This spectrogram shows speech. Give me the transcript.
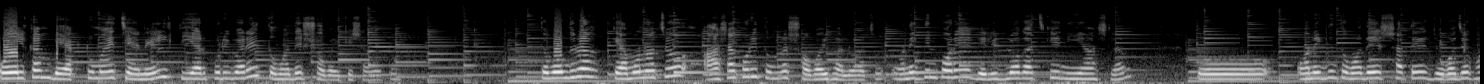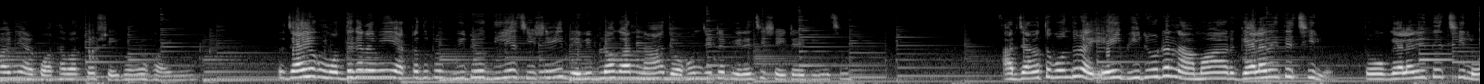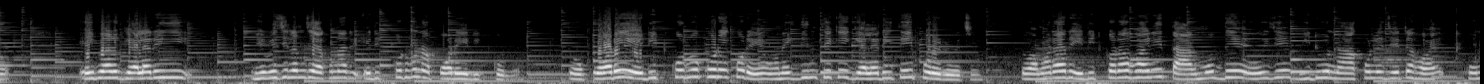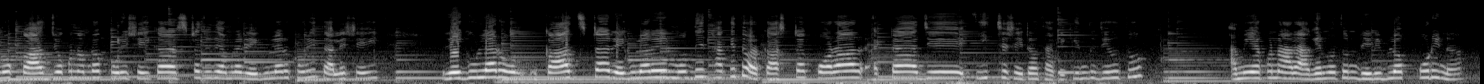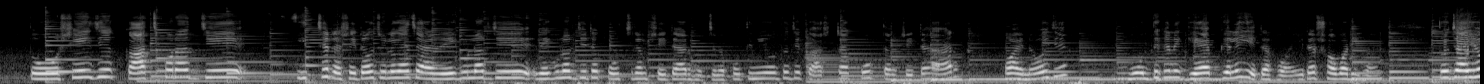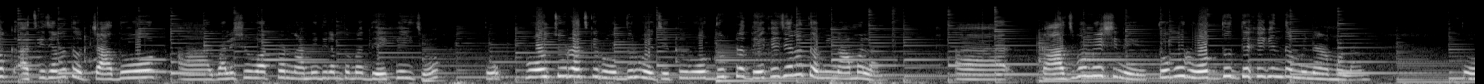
Welcome back to my channel টিয়ার পরিবারে তোমাদের সবাইকে স্বাগত। তো বন্ধুরা, কেমন আছো? আশা করি তোমরা সবাই ভালো আছো। অনেকদিন পরে ডেলি ব্লগ আজকে নিয়ে আসলাম। তো অনেকদিন তোমাদের সাথে যোগাযোগ হয়নি আর কথাবার্তাও সেইভাবে হয়নি। তো যাই হোক, মধ্যেখানে আমি একটা দুটো ভিডিও দিয়েছি, সেই ডেলি ব্লগ আর না, যখন যেটা পেরেছি সেইটাই দিয়েছি। আর জানো তো বন্ধুরা, এই ভিডিওটা না আমার গ্যালারিতে ছিল। তো গ্যালারিতে ছিল এইবার গ্যালারি ভেবেছিলাম যে এখন আর এডিট করব না, পরে এডিট করব। তো পরে এডিট করব করে করে অনেক দিন থেকে গ্যালারিতেই পড়ে রয়েছে। তো আমার আর এডিট করা হয়নি, তার মধ্যে ওই যে ভিডিও না করলে যেটা হয়, কোনো কাজ যখন আমরা করি, সেই কাজটা যদি আমরা রেগুলার করি, তাহলে সেই রেগুলার কাজটা রেগুলারের মধ্যেই থাকে তো, আর কাজটা করার একটা যে ইচ্ছে সেটাও থাকে। কিন্তু যেহেতু আমি এখন আর আগের মতন ডেলি ব্লগ করি না তো সেই যে কাজ করার যে ইচ্ছেটা সেটাও চলে গেছে, আর রেগুলার যে রেগুলার যেটা করছিলাম সেটা আর হচ্ছে না। প্রতিনিয়ত যে কাজটা করতাম সেটা আর হয় না। ওই যে মধ্যেখানে গ্যাপ গেলেই এটা হয়, এটা সবারই হয়। তো যাই হোক, আজকে জানো তো চাদর আর বালিশের ওয়াটপর নামিয়ে দিলাম, তোমরা দেখেইছো। তো প্রচুর আজকে রোদ্দুর হয়েছে, তো রোদ্দুরটা দেখে জানো তো আমি নামালাম। আর কাচবো মেশিনে, তবু রোদ্দুর দেখে কিন্তু আমি নামালাম। তো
